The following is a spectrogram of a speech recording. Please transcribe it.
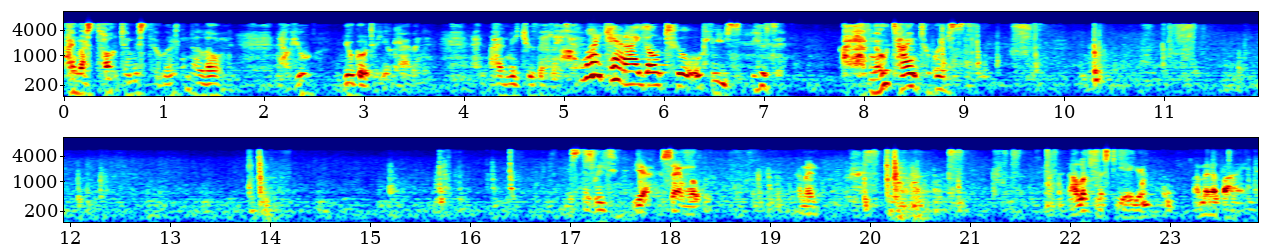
I must talk to Mr. Wilton alone. Now, you, you go to your cabin. And I'll meet you there later. Why can't I go too? Please, Ilse. I have no time to waste. Mr. Wilton? Yeah, Sam Wilton. Come in. Now, look, Mr. Yeager, I'm in a bind.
